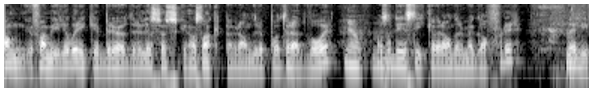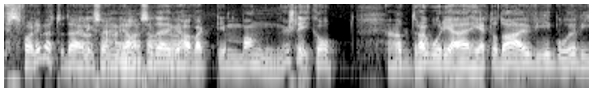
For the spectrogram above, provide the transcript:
mange familier hvor ikke brødre eller søsken har snakket med hverandre på 30 år. Ja. Mm. Altså De stikker hverandre med gafler. Det er livsfarlig, vet du. Det er liksom, ja, så det, Vi har vært i mange slike opp, oppdrag hvor de er helt Og da er jo vi, går jo vi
